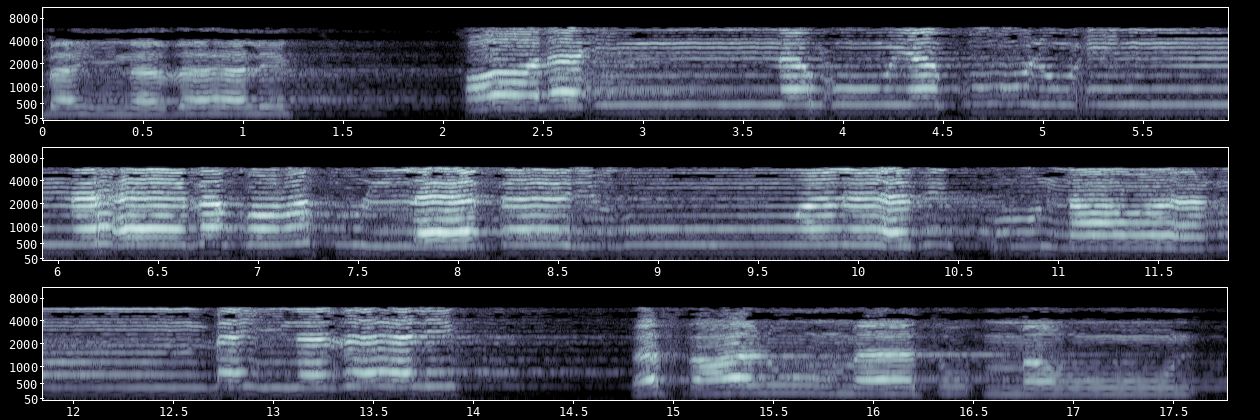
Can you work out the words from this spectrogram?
بين ذلك. قال إنه يقول إنها بقرة لا فارغ ولا بكر عوان بين ذلك. فافعلوا ما تؤمرون.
